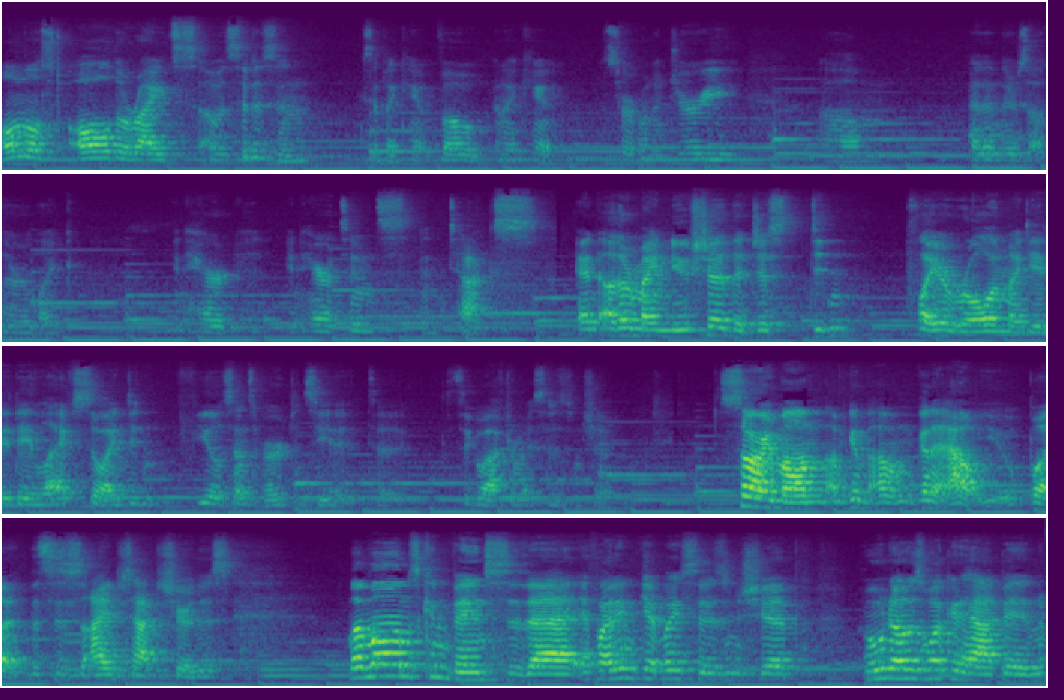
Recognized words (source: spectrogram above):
almost all the rights of a citizen, except I can't vote and I can't serve on a jury. Um, and then there's other like inherit inheritance and tax and other minutia that just didn't play a role in my day-to-day -day life, so I didn't feel a sense of urgency to, to, to go after my citizenship. Sorry, mom, I'm gonna, I'm gonna out you, but this is, I just have to share this. My mom's convinced that if I didn't get my citizenship, who knows what could happen.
